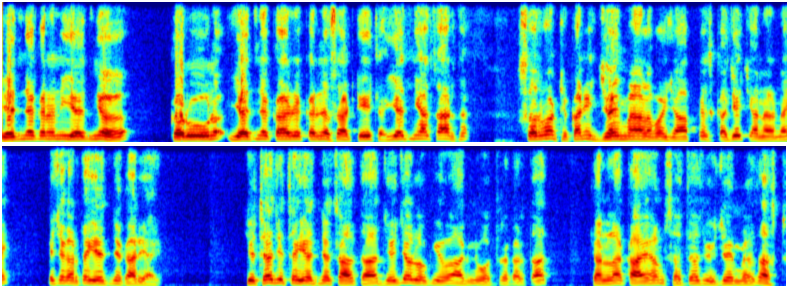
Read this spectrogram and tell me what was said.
यज्ञकरांनी यज्ञ करून यज्ञ कार्य करण्यासाठीच यज्ञाचा अर्थ सर्व ठिकाणी जय मिळाला पाहिजे आपल्यास कधीच येणार नाही याच्याकरता यज्ञ कार्य आहे. जिथं जिथं यज्ञ चालतात जे जे लोक अग्निहोत्र करतात त्यांना कायम सतत विजय मिळत असतो.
